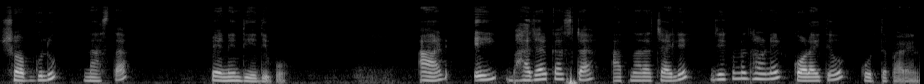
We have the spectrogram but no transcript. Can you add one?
সবগুলো নাস্তা প্যানে দিয়ে দিব। আর এই ভাজার কাজটা আপনারা চাইলে যে কোনো ধরনের কড়াইতেও করতে পারেন।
